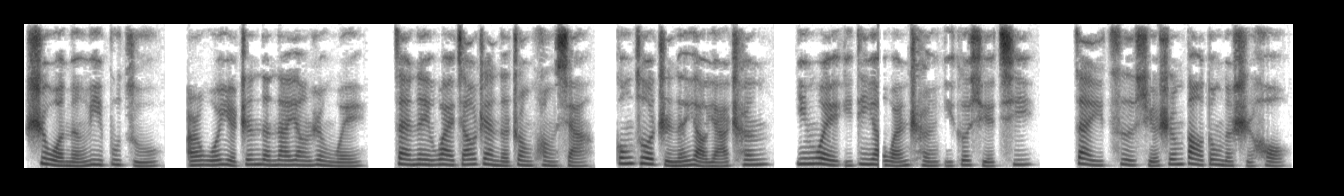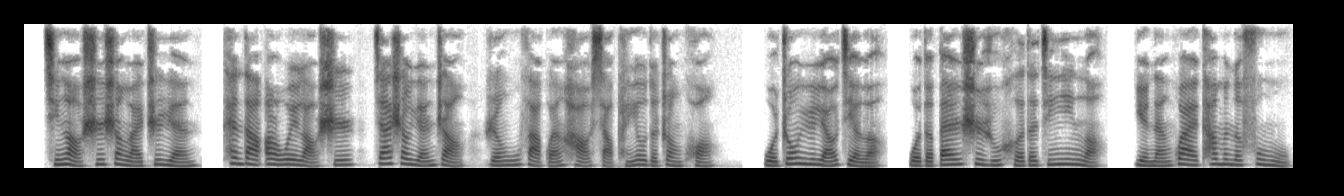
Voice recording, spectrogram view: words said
是我能力不足，而我也真的那样认为。在内外交战的状况下，工作只能咬牙撑，因为一定要完成一个学期。在一次学生暴动的时候，请老师上来支援，看到二位老师加上园长仍无法管好小朋友的状况，我终于了解了我的班是如何的精英了。也难怪他们的父母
